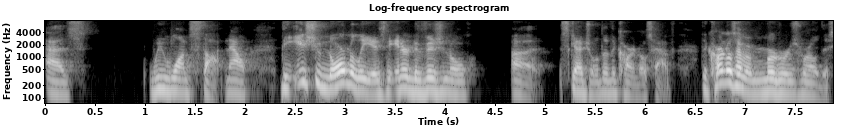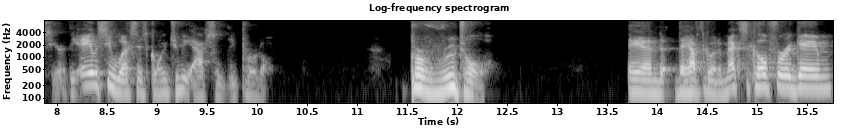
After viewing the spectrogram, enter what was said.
as we once thought. Now, the issue normally is the interdivisional uh, schedule that the Cardinals have. The Cardinals have a murderer's row this year. The AFC West is going to be absolutely brutal. Brutal and they have to go to Mexico for a game.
